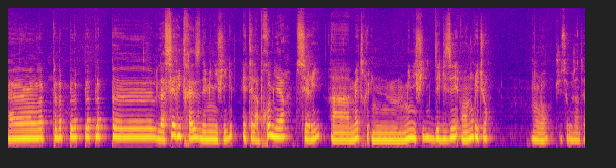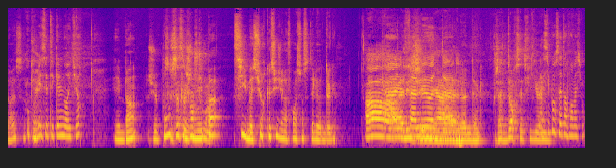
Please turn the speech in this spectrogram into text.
Euh, euh, la série 13 des minifigs était la première série à mettre une minifig déguisée en nourriture. Voilà, si ça vous intéresse. Ok. Et c'était quelle nourriture? Eh ben, je pense que ça, ça que change je n'ai tout, hein. pas. Si, mais sûr que si, j'ai l'information, c'était le hot dog. Ah, Ah, le elle est fameux hot géniale. Le hot dog. J'adore cette figurine. Merci pour cette information.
